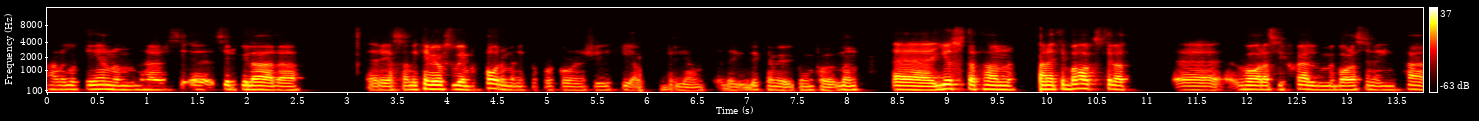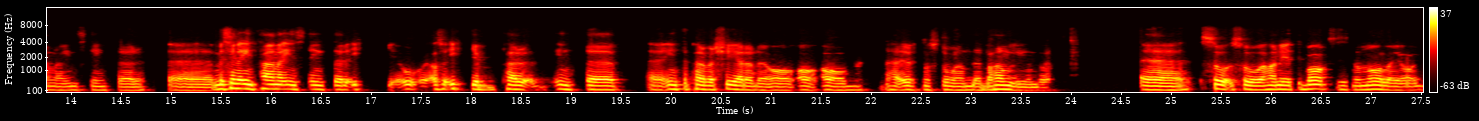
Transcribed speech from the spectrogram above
han har gått igenom den här eh, cirkulära resan. Det kan vi också gå in på. Formen i Clockwork Orange är helt briljant. Det, det, kan vi gå in på. Men eh, just att han, han är tillbaks till att eh, vara sig själv med bara sina interna instinkter. Eh, med sina interna instinkter, icke, alltså icke per, inte, eh, inte perverserade av, av, av den här utomstående behandlingen. Då. Eh, så, så han är tillbaka till sitt normala jag.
